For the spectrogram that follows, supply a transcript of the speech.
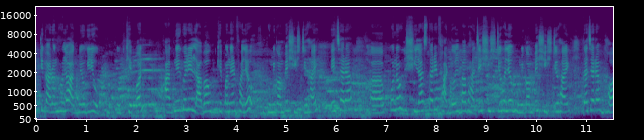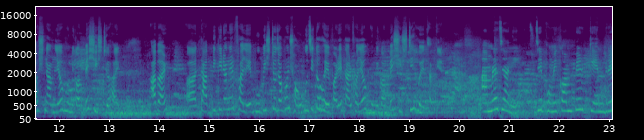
একটি কারণ হলো আগ্নেয়গিরি উৎক্ষেপণ। আগ্নেয়গিরির লাভা উৎক্ষেপণের ফলে ভূমিকম্পের সৃষ্টি হয়। এছাড়া কোনো শিলাস্তরে ফাটল বা ভাঁজের সৃষ্টি হলেও ভূমিকম্পের সৃষ্টি হয়। তাছাড়া ধস নামলেও ভূমিকম্পের সৃষ্টি হয়। আবার তাপবিকিরণের ফলে ভূপৃষ্ঠ যখন সংকুচিত হয়ে পড়ে, তার ফলেও ভূমিকম্পের সৃষ্টি হয়ে থাকে। আমরা জানি যে ভূমিকম্পের কেন্দ্রে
